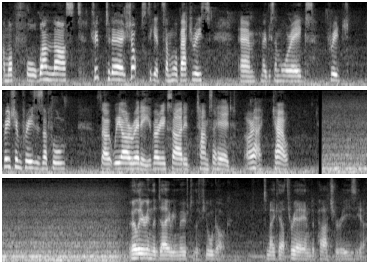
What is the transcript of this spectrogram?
I'm off for one last trip to the shops to get some more batteries, um, maybe some more eggs. Fridge, fridge and freezers are full. So we are ready, very excited, times ahead. All right, ciao. Earlier in the day, we moved to the fuel dock to make our 3am departure easier.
